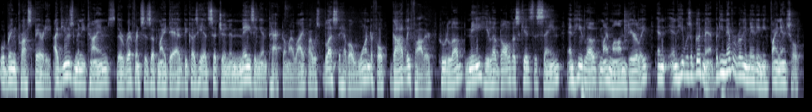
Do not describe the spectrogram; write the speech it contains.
will bring prosperity. I've used many times the references of my dad because he had such an amazing impact on my life. I was blessed to have a wonderful, godly father who loved me. He loved all of us kids the same, and he loved my mom dearly. And, and he was a good man, but he never really made any financial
